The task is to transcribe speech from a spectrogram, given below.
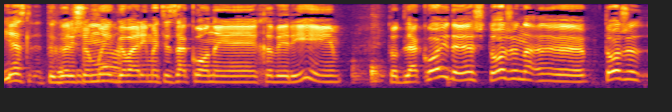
Если ты говоришь, что мы говорим эти законы хаверим, то для койдеш тоже, э, тоже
